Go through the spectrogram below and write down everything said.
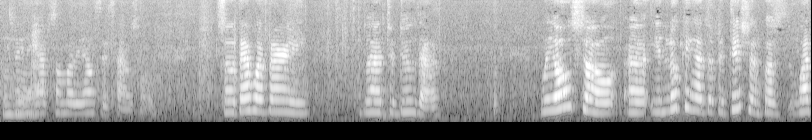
cleaning up somebody else's household. So they were very glad to do that. We also, uh, in looking at the petition, because what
